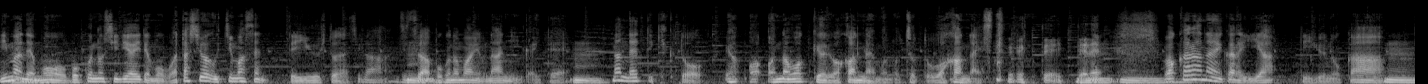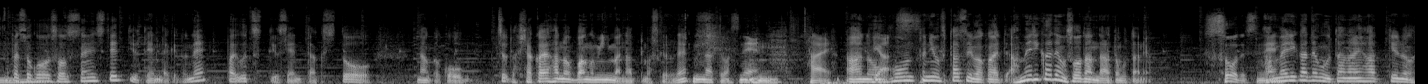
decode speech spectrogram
今でも僕の知り合いでも私は打ちませんっていう人たちが実は僕の周りにも何人かいて、うん、なんでって聞くといやああんなわけより分かんないものちょっと分かんないですって言ってね、うん、分からないから嫌っていうのか、うん、やっぱりそこを率先してっていう点だけどねやっぱり打つっていう選択肢となんかこうちょっと社会派の番組に今なってますけどね。なってますね、うん、はい。あの本当に2つに分かれてアメリカでもそうなんだなと思ったのよそうですね。アメリカでも打たない派っていうのが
